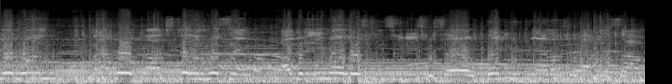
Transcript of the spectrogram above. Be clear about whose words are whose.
Speaker 1: Good one, Matt Wilcox, Dylan Wissing. I've been email listing CDs for sale. Thank you, pianos, for having us out.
